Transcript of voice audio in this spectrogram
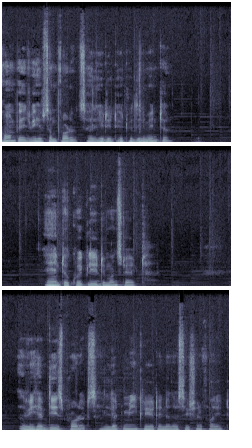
home page we have some products. I'll edit it with Elementor. And to quickly demonstrate we have these products. Let me create another section for it.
